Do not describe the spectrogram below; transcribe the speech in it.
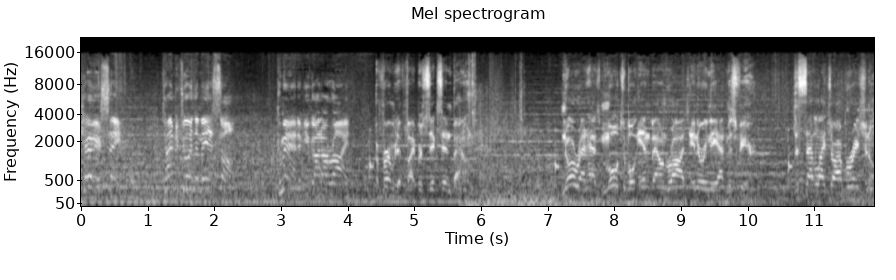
Carrier's safe. Time to join the main assault. Command, have you got our ride? Affirmative, Viper 6 inbound. NORAD has multiple inbound rods entering the atmosphere. The satellites are operational.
